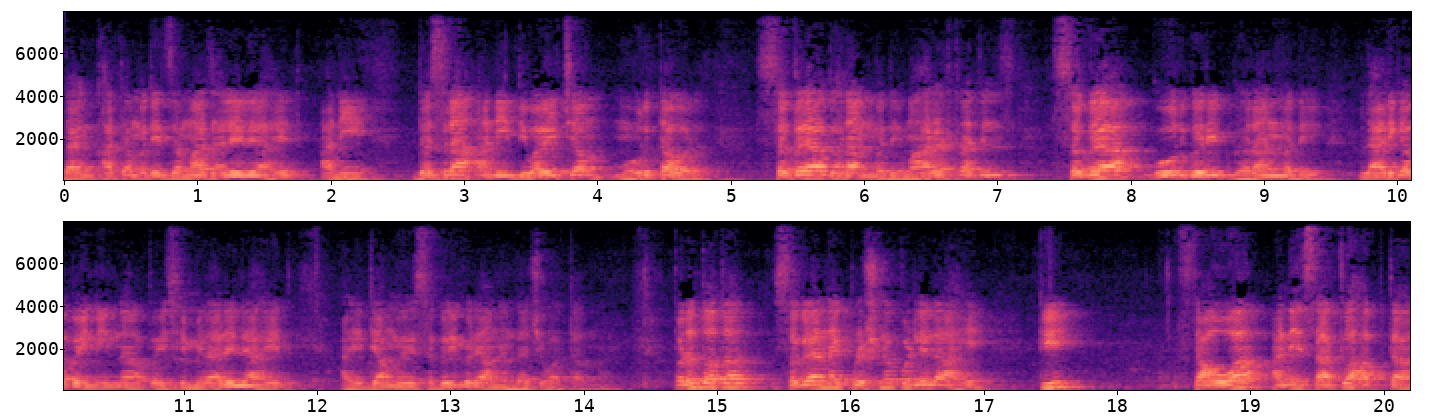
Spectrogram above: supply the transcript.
बँक खात्यामध्ये जमा झालेले आहेत आणि दसरा आणि दिवाळीच्या मुहूर्तावर सगळ्या घरांमध्ये महाराष्ट्रातील सगळ्या गोरगरीब घरांमध्ये लाडक्या बहिणींना पैसे मिळालेले आहेत आणि त्यामुळे सगळीकडे आनंदाचे वातावरण आहे. परंतु आता सगळ्यांना एक प्रश्न पडलेला आहे की सहावा आणि सातवा हप्ता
